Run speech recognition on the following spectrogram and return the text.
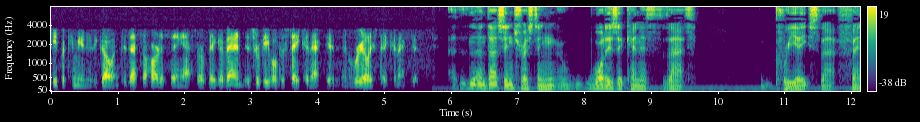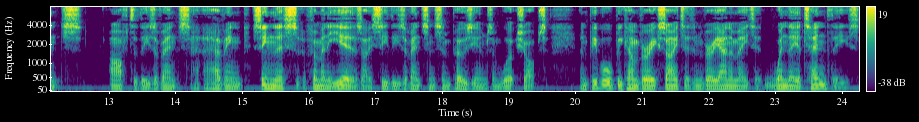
keep a community going. Because that's the hardest thing after a big event is for people to stay connected and really stay connected. Uh, and that's interesting. What is it, Kenneth, that creates that fence after these events. Having seen this for many years, I see these events and symposiums and workshops, and people become very excited and very animated when they attend these.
